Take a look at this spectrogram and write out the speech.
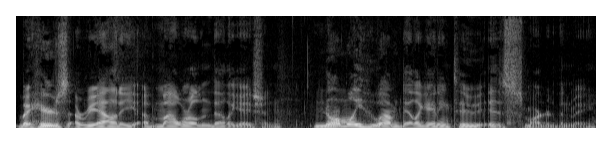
But here's a reality of my world in delegation. Normally, who I'm delegating to is smarter than me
